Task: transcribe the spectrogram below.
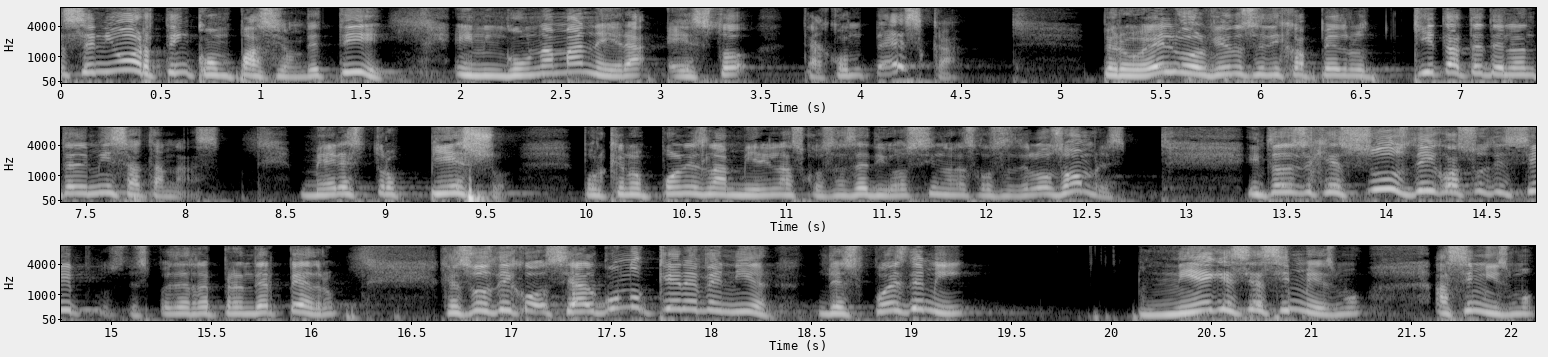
Señor, ten compasión de ti. En ninguna manera esto te acontezca. Pero él volviéndose dijo a Pedro, quítate delante de mí, Satanás. Me eres tropiezo, porque no pones la mira en las cosas de Dios, sino en las cosas de los hombres. Entonces Jesús dijo a sus discípulos, después de reprender Pedro, Jesús dijo, si alguno quiere venir después de mí, Niéguese a sí mismo, a sí mismo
